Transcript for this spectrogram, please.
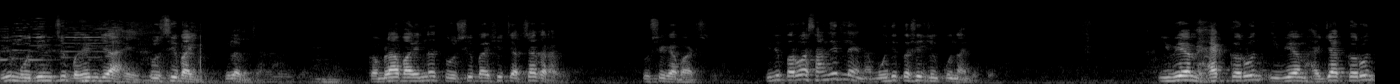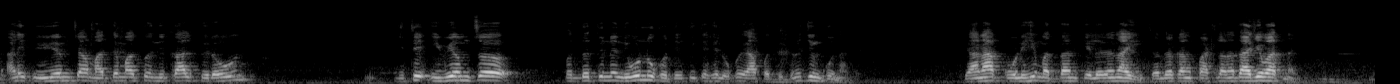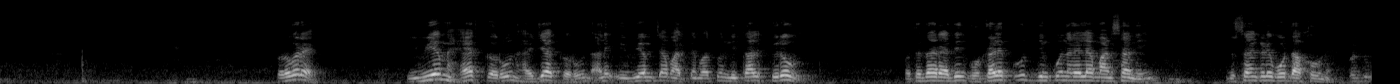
ही मोदींची बहीण जी आहे तुळशीबाई तिला विचारा हम्म. कमळाबाईंना तुळशीबाईशी चर्चा करावी तुळशी गॅबाडशी तिने परवा सांगितलंय ना मोदी कसे जिंकून आले ते ई व्ही एम हॅक करून ई व्ही एम हायजॅक करून आणि ई व्ही एमच्या माध्यमातून निकाल फिरवून जिथे ई व्ही एमचं पद्धतीनं निवडणूक होते तिथे हे लोक या पद्धतीनं जिंकून आले. यांना कोणीही मतदान केलेलं नाही. चंद्रकांत पाटलांना तर अजिबात नाही. बरोबर आहे? ई व्ही एम हॅक करून हायजॅक करून आणि ई व्ही एमच्या माध्यमातून निकाल फिरवून मतदार यादीत घोटाळेकृत जिंकून आलेल्या माणसाने दुसऱ्यांकडे बोट दाखवू नये.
